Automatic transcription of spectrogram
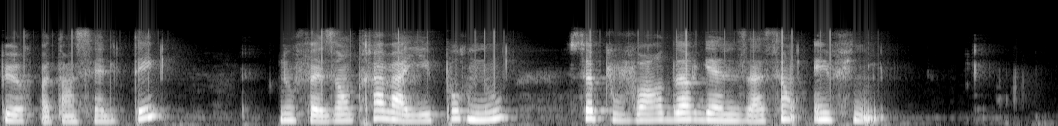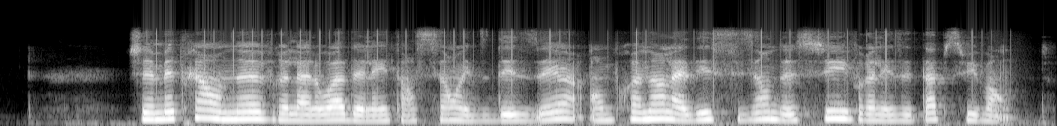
pure potentialité, nous faisons travailler pour nous ce pouvoir d'organisation infinie. Je mettrai en œuvre la loi de l'intention et du désir en prenant la décision de suivre les étapes suivantes.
